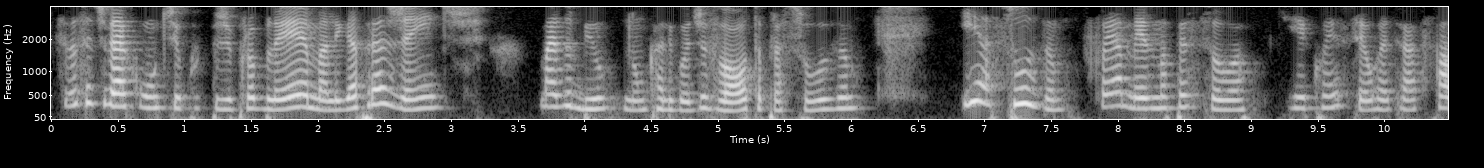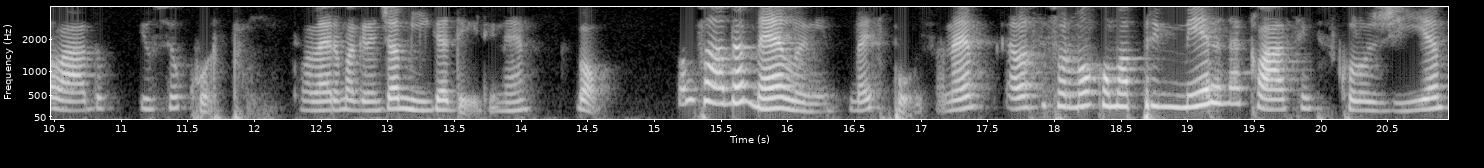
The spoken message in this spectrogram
se você tiver algum tipo de problema, liga para a gente. Mas o Bill nunca ligou de volta para Susan e a Susan foi a mesma pessoa que reconheceu o retrato falado e o seu corpo. Então ela era uma grande amiga dele, né? Bom, vamos falar da Melanie, da esposa, né? Ela se formou como a primeira da classe em psicologia.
